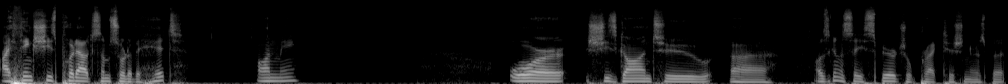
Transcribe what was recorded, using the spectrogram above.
I think she's put out some sort of a hit on me, or she's gone to, uh, I was going to say spiritual practitioners, but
